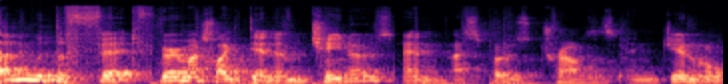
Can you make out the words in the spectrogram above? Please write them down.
Starting with the fit, very much like denim, chinos, and I suppose trousers in general,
